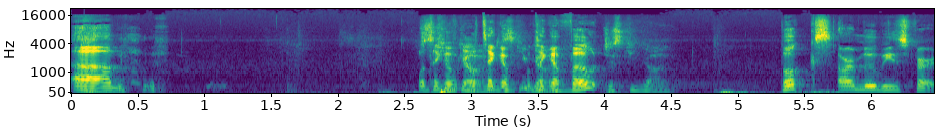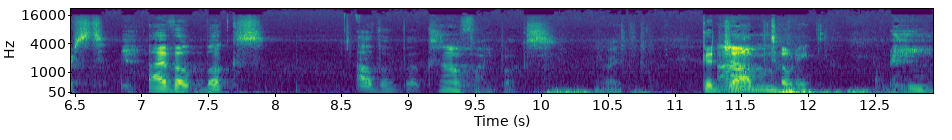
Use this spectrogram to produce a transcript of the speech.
Um, we'll take a keep we'll take a just keep we'll take a vote. Just keep going. Books or movies first? I vote books. I'll vote books. Oh, fine, books. All right. Good job, Um, Tony.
